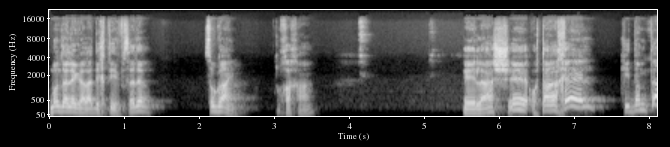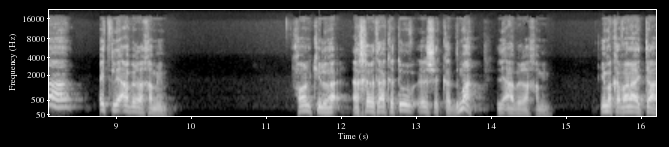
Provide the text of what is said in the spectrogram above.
בוא נדלג על הדכתיב, בסדר? סוגריים, הוכחה. אלא שאותה רחל קידמתה את לאה ברחמים. נכון? כאילו אחרת היה כתוב אלה שקדמה לאה ברחמים. אם הכוונה הייתה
